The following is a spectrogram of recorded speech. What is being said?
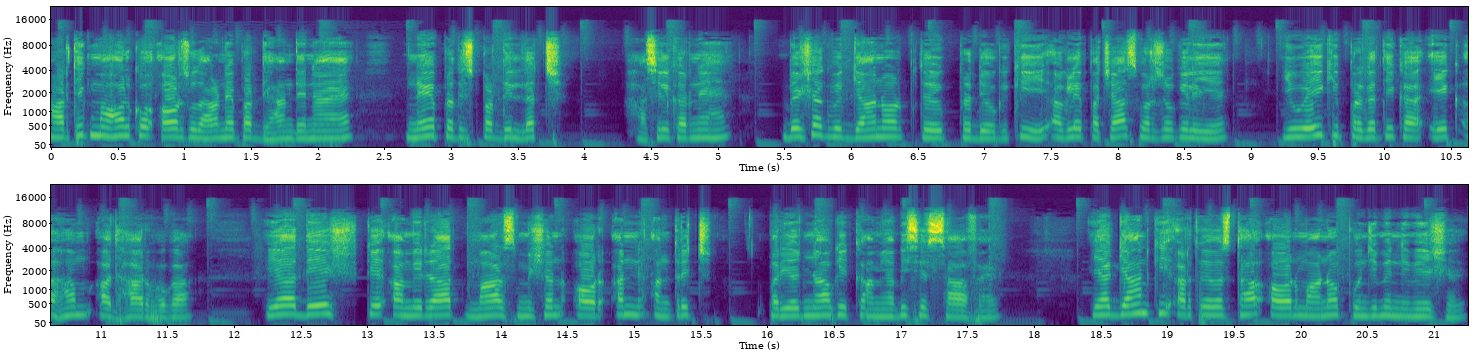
आर्थिक माहौल को और सुधारने पर ध्यान देना है। नए प्रतिस्पर्धी लक्ष्य हासिल करने हैं। बेशक विज्ञान और प्रौद्योगिकी अगले 50 वर्षों के लिए यूएई की प्रगति का एक अहम आधार होगा। यह देश के अमीरात, मार्स मिशन और अन्य अंतरिक्ष परियोजनाओं की कामयाबी से साफ़ है। यह ज्ञान की अर्थव्यवस्था और मानव पूंजी में निवेश है,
